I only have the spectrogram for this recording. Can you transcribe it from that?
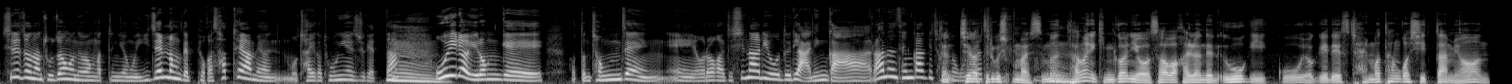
시대전환 조정은 의원 같은 경우 이재명 대표가 사퇴하면 뭐 자기가 동의해 주겠다. 음. 오히려 이런 게 어떤 정쟁의 여러 가지 시나리오들이 아닌가라는 생각이 저는 그러니까 제가 오히려 드리고 싶은 말씀은 음. 당연히 김건희 여사와 관련된 의혹이 있고 여기에 대해서 잘못한 것이 있다면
